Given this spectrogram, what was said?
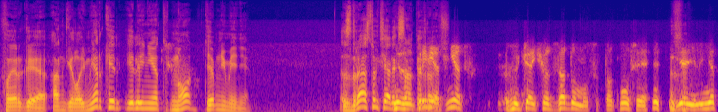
ФРГ Ангелой Меркель или нет, но тем не менее. Здравствуйте, Александр Привет, Петрович. нет. Я что-то задумался, столкнулся я или нет.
